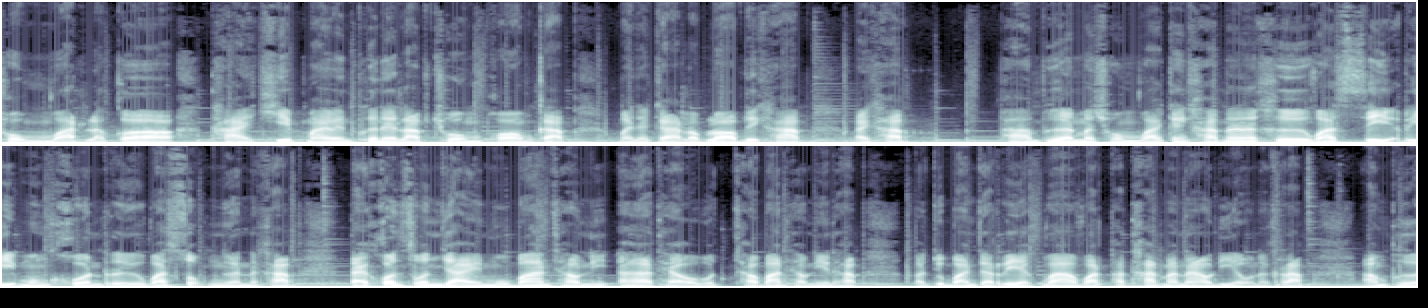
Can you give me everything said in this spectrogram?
ชมวัดแล้วก็ถ่ายคลิปมาเป็นเพื่อนได้รับชมพร้อมกับบรรยากาศรอบๆด้วยครับ ไปครับ พาเพื่อนมาชมวัดกันครับนั่นก็คือวัดสิริมงคลหรือวัดศพเงินนะครับ แต่คนส่วนใหญ่หมู่บ้านชาวนี้แถวชาวบ้านแถวนี้นะครับ ปัจจุบันจะเรียกว่าวัดพระธาตุมะนาวเดี่ยวนะครับอำเภอ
